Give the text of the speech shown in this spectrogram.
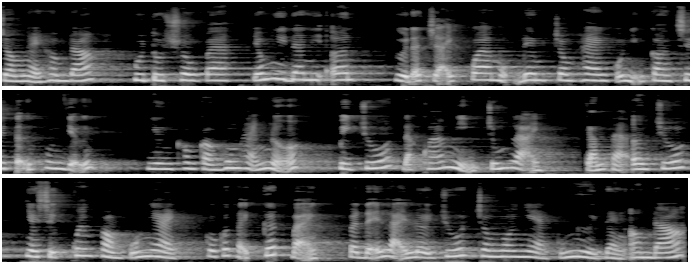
Trong ngày hôm đó, Kutushova giống như Daniel, người đã trải qua một đêm trong hang của những con sư tử hung dữ, nhưng không còn hung hãn nữa vì Chúa đã khóa miệng chúng lại. Cảm tạ ơn Chúa, nhờ sự quan phòng của Ngài, cô có thể kết bạn và để lại lời Chúa trong ngôi nhà của người đàn ông đó.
